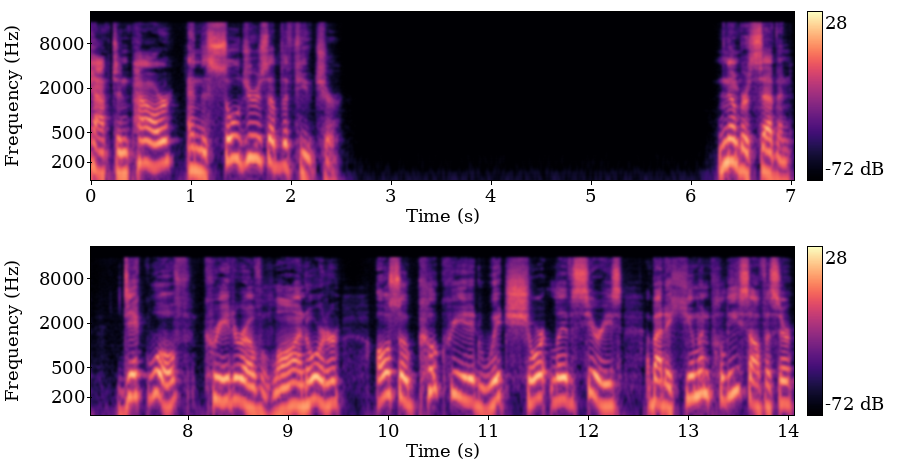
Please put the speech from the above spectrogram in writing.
Captain Power, and the Soldiers of the Future. Number 7. Dick Wolf, creator of Law and Order, also co created which short lived series about a human police officer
